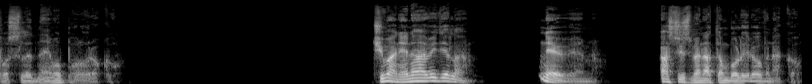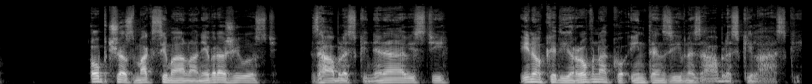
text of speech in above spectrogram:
poslednému pol roku. Či ma nenávidela? Neviem. Asi sme na tom boli rovnako. Občas maximálna nevraživosť, záblesky nenávisti, inokedy rovnako intenzívne záblesky lásky.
